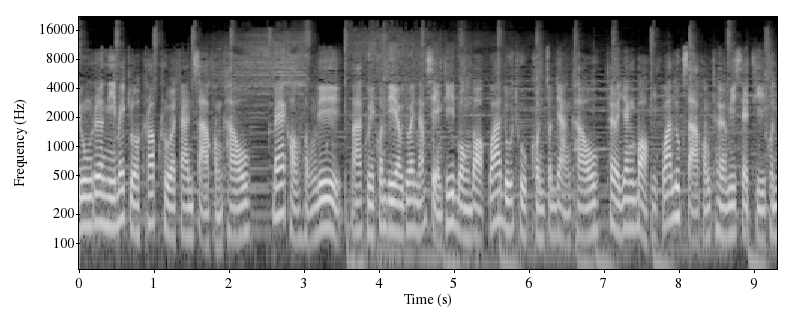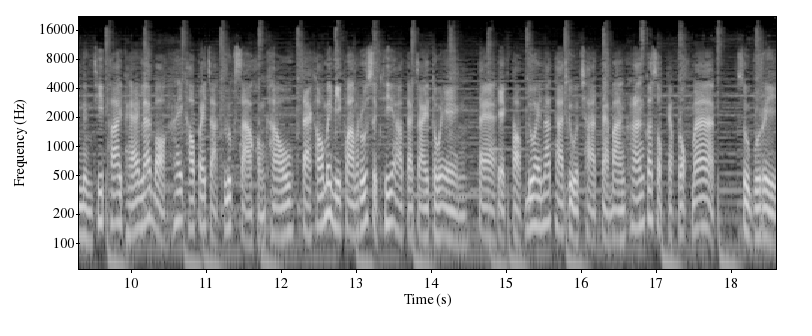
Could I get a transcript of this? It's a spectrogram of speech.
ยุ่งเรื่องนี้ไม่กลัวครอบครัวแฟนสาวของเขา แม่ของหงลี่มาคุยคนเดียวด้วยน้ำเสียงที่บ่งบอกว่าดูถูกคนจนอย่างเขา เธอยังบอกอีกว่าลูกสาวของเธอมีเศรษฐีคนหนึ่งที่พ่ายแพ้และบอกให้เขาไปจากลูกสาวของเขา แต่เขาไม่มีความรู้สึกที่เอาแต่ใจตัวเอง แต่เอกตอบด้วยหน้าตาจูดฉาดแต่บางครั้งก็สกปรกมาก สูบบุหรี่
